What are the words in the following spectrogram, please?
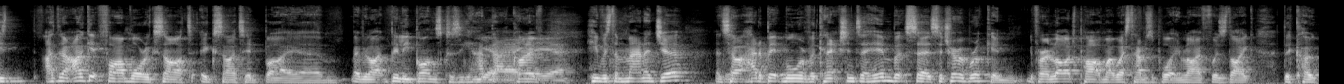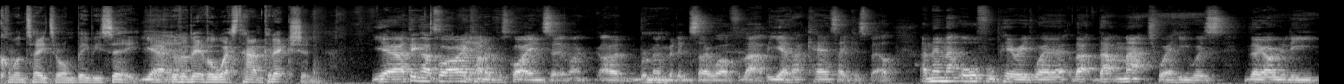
He's I don't know. I get far more excited excited by um, maybe like Billy Bonds because he had Yeah, that kind yeah, of yeah. he was the manager. And so I had a bit more of a connection to him, but so, so Trevor Brooking, for a large part of my West Ham supporting life, was like the co-commentator on BBC, Yeah. with a bit of a West Ham connection. Yeah, I think that's why I kind of was quite into him. I, I remembered him so well for that. But yeah, that caretaker spell, and then that awful period where that, that match where he was the only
